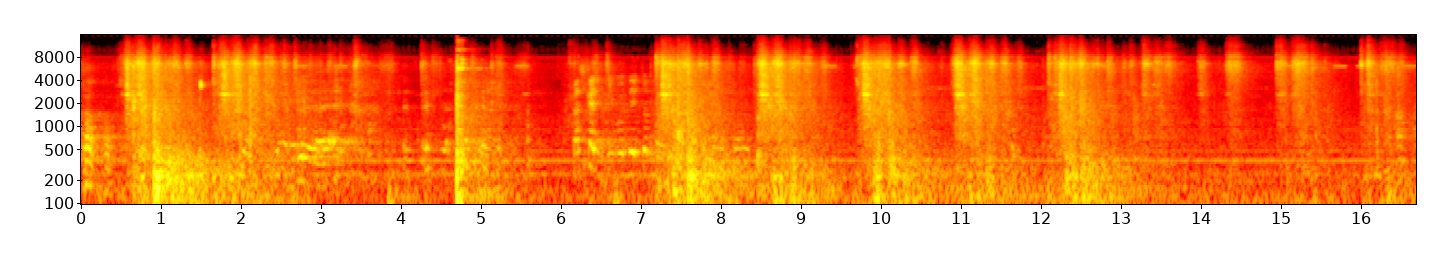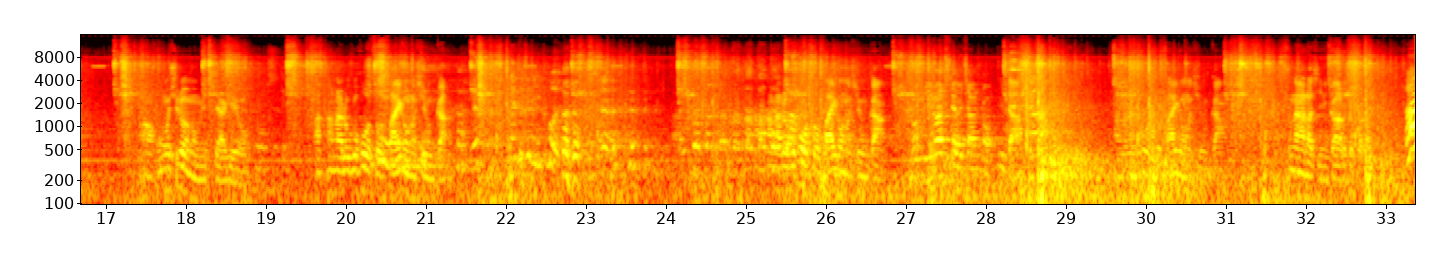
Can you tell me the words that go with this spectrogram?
に自分でちょっとあ面白いもん見せてあげよう。あアナログ放送最後の瞬間。アナログ放送最後の瞬間。見ましたよちゃんと。見た？最後の瞬間砂嵐に変わるところ。あ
